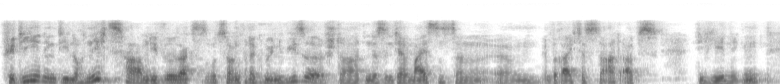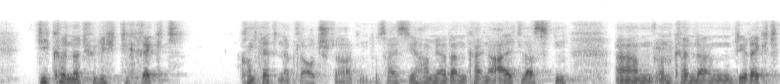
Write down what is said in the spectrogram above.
Für diejenigen, die noch nichts haben, die sozusagen von der grünen Wiese starten, das sind ja meistens dann ähm, im Bereich des Startups diejenigen, die können natürlich direkt komplett in der Cloud starten. Das heißt, sie haben ja dann keine Altlasten ähm, und können dann direkt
